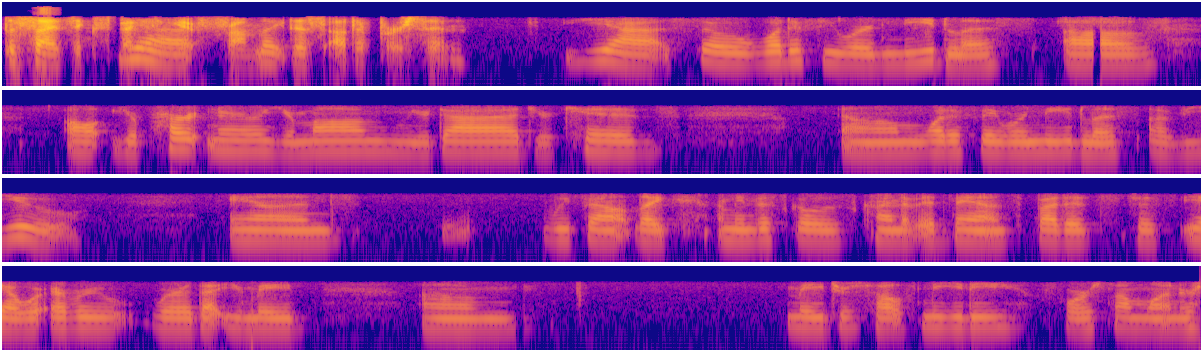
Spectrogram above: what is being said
besides expecting yeah, it from like, this other person? Yeah. So what if you were needless of all, your partner, your mom, your dad, your kids? Um, what if they were needless of you? And we found like I mean this goes kind of advanced, but it's just yeah, where everywhere that you made um made yourself needy for someone or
